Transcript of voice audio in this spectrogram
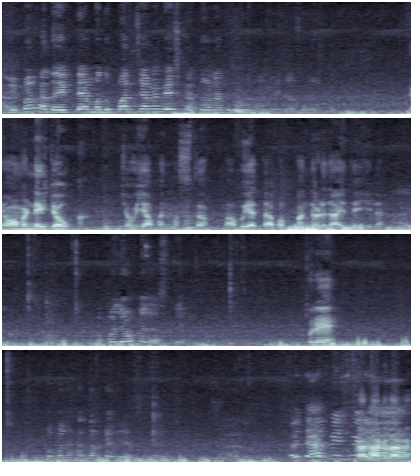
आम्ही पण खातो. एक टाइम दुपारची आम्ही व्हेज खातो रात्री जेव्हा मंडई जोक जेवूया आपण मस्त. बाबू येता पप्पांजवळ जायचं हिला. पप्पा जेवणच असते पुरे. पप्पाला हातात काय लागला काय?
